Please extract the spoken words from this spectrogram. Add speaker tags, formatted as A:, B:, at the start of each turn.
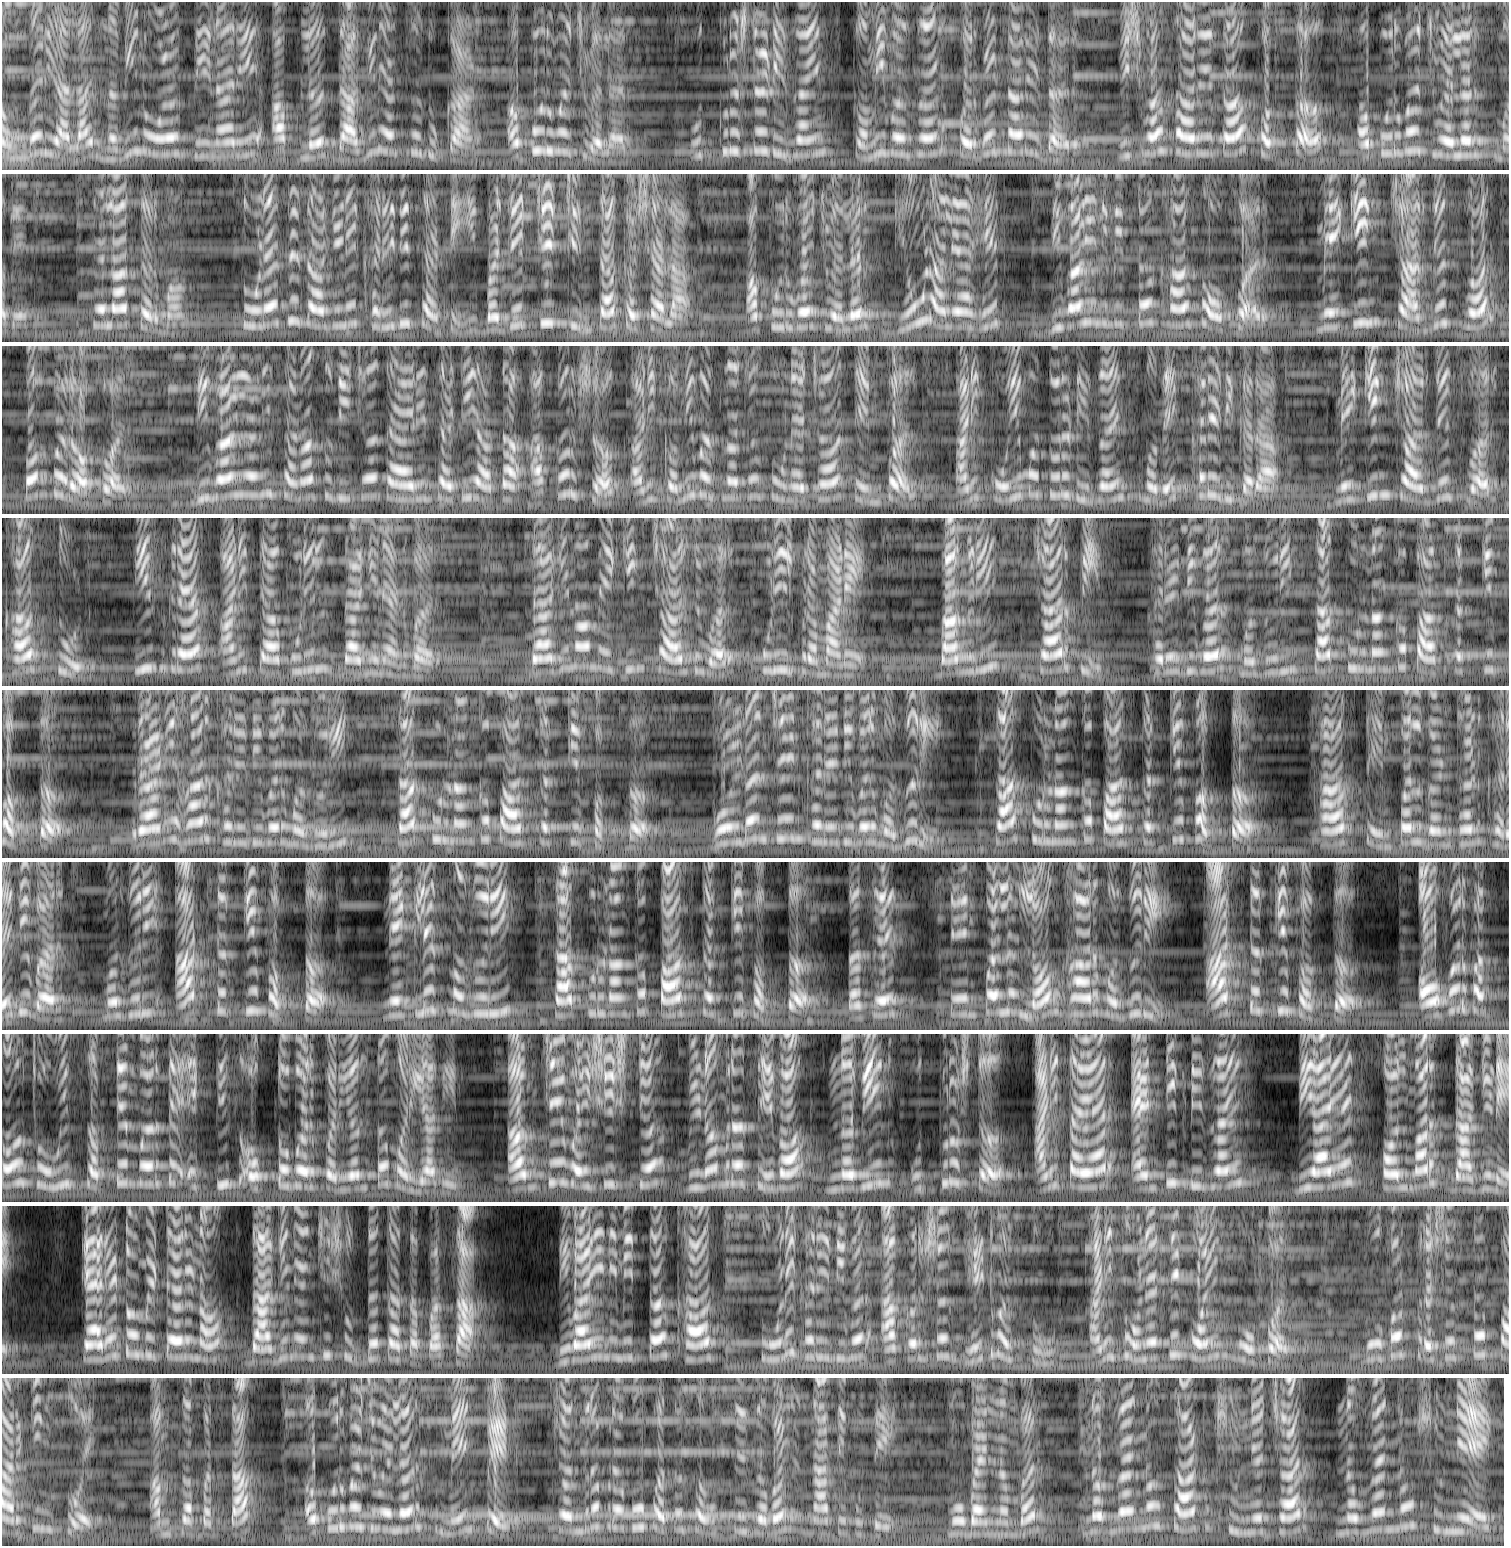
A: सौंदर्याला नवीन ओळख देणारे आपलं दागिन्याचं दुकान अपूर्व ज्वेलर्स. उत्कृष्ट डिझाईन्स कमी वजन परवडणारे दर. विश्वासार्हता फक्त अपूर्व ज्वेलर्स मध्येच चला तर मग सोन्याचे दागिने खरेदीसाठी बजेटची चिंता कशाला? अपूर्व ज्वेलर्स घेऊन आले आहेत दिवाळी निमित्त खास ऑफर मेकिंग चार्जेसवर बंपर ऑफर दिवाळी आणि सणासुदीच्या तयारीसाठी आता आकर्षक आणि कमी वजनाच्या सोन्याच्या टेम्पल आणि कोईमतूर डिझाईन्समध्ये खरेदी करा. मेकिंग चार्जेसवर खास सूट तीस ग्रॅम आणि त्यापुढील दागिन्यांवर. दागिना मेकिंग चार्जवर पुढील प्रमाणे. बांगडी चार पीस खरेदीवर मजुरी सात पूर्णांक पाच टक्के फक्त. राणीहार खरेदीवर मजुरी सात पूर्णांक पाच टक्के फक्त. गोल्डन चेन खरेदीवर मजुरी सात पूर्णांक पाच टक्के फक्त. खास टेम्पल गंठण खरेदीवर मजुरी आठ टक्के फक्त. नेकलेस मजुरी सात पूर्णांक पाच टक्के फक्त. तसेच टेम्पल लॉंग हार मजुरी आठ टक्के फक्त. ऑफर फक्त चोवीस सप्टेंबर ते एकतीस ऑक्टोबर पर्यंत मर्यादित. आमचे वैशिष्ट्य विनम्र सेवा नवीन उत्कृष्ट आणि तयार antique designs B I S hallmark दागिने. कॅरेटोमीटरनं दागिन्यांची शुद्धता तपासा. दिवाळी निमित्त खास सोने खरेदीवर आकर्षक भेटवस्तू आणि सोन्याचे कॉईन मोफत. मोफत प्रशस्त पार्किंग सोय. आमचा पत्ता अपूर्व ज्वेलर्स मेन पेठ चंद्रप्रभू पतसंस्थेजवळ नातेपुते. मोबाईल नंबर नव्याण्णव साठ शून्य चार नव्याण्णव शून्य एक.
